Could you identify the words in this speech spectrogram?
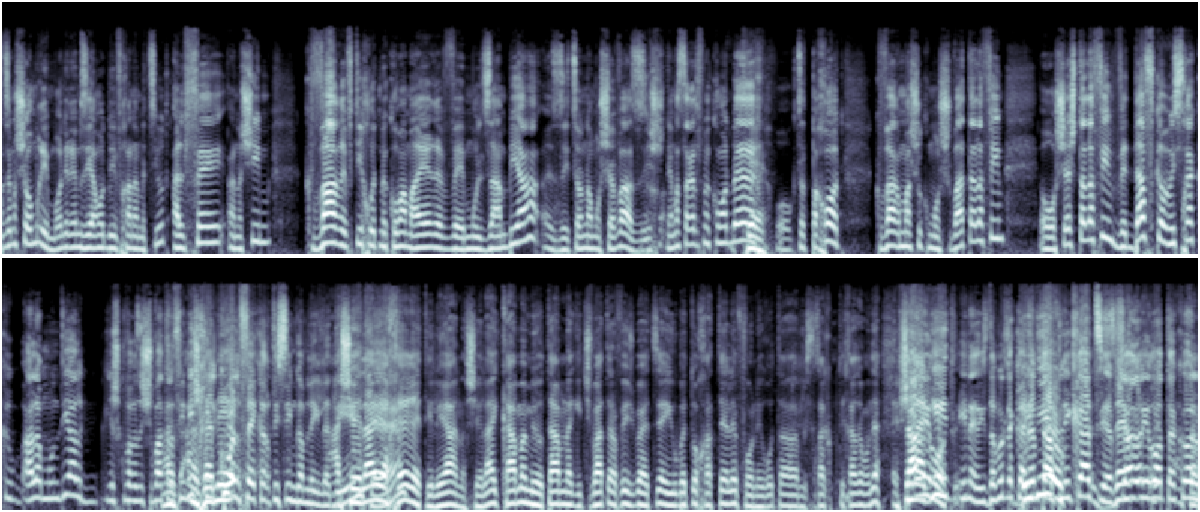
זה מה שאומרים, בואו נראה אם זה יעמוד במבחן המציאות. אלפי אנשים כבר הבטיחו את מקומם הערב אה, מול זמביה, זה יצאון המושבה, אז יש 12,000 נכון. מקומות בערך, כן. או קצת פחות, כבר משהו כמו 7,000 או 6,000, ודווקא במשחק על המונדיאל יש כבר איזה 7,000 איש, חילקו אלפי כרטיסים גם לילדים. השאלה כן. היא אחרת, איליאן, השאלה היא כמה מאותם, נגיד 7,000 איש ביציע יהיו בתוך הטלפון, יראו את המשחק פתיחת המונדיאל. אפשר לראות, הנה, הזדמנות לקדם את האפליקציה, אפשר לראות הכל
